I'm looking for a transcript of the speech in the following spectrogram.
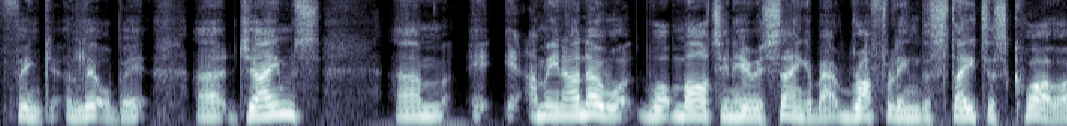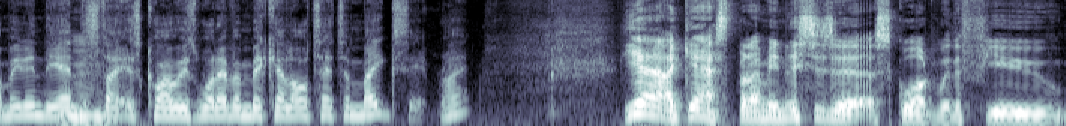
think a little bit. Uh, James, um, it, it, I mean, I know what, what Martin here is saying about ruffling the status quo. I mean, in the end, mm. the hmm. status quo is whatever Mikel Arteta makes it, right? Yeah, I guess, but I mean, this is a, a squad with a few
